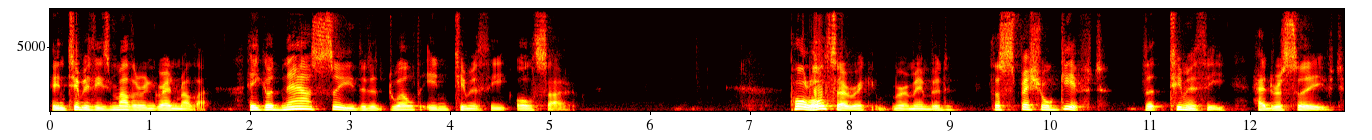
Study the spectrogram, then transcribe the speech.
in Timothy's mother and grandmother. He could now see that it dwelt in Timothy also. Paul also rec- remembered the special gift that Timothy had received.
